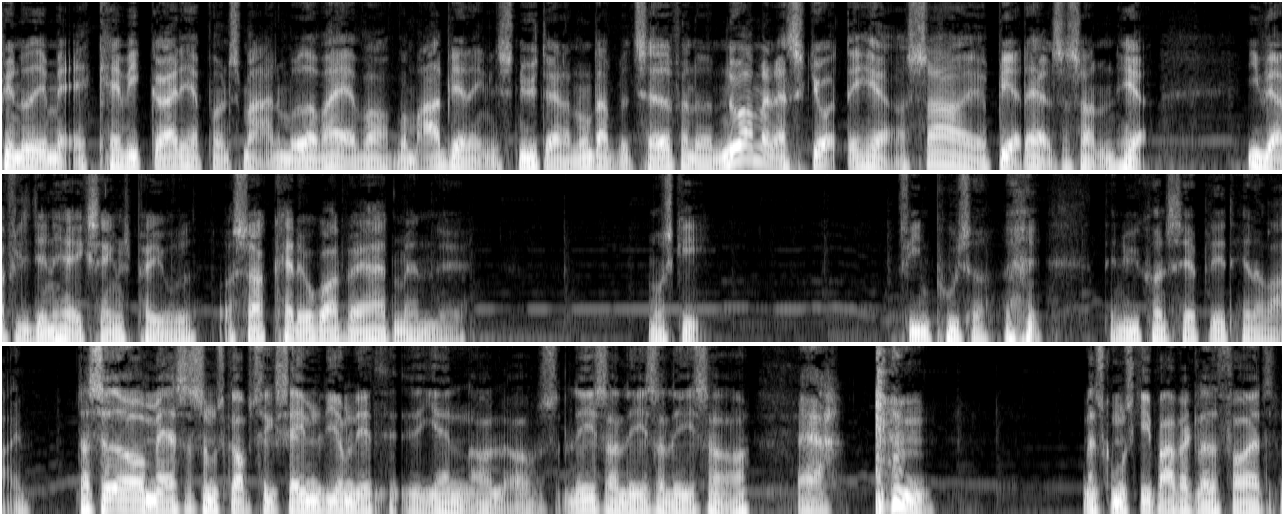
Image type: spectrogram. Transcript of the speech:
finder ud af, jamen, kan vi ikke gøre det her på en smart måde, og hvad er, hvor, hvor meget bliver der egentlig snydt? Er der nogen, der er blevet taget for noget? Men nu har man altså gjort det her, og så øh, bliver det altså sådan her, i hvert fald i den her eksamensperiode. Og så kan det jo godt være, at man øh, måske finpusser det nye koncept lidt hen ad vejen. Der sidder jo masser, som skal op til eksamen lige om lidt, øh, Jan, og, og læser og læser og læser, og Ja. man skulle måske bare være glad for, at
